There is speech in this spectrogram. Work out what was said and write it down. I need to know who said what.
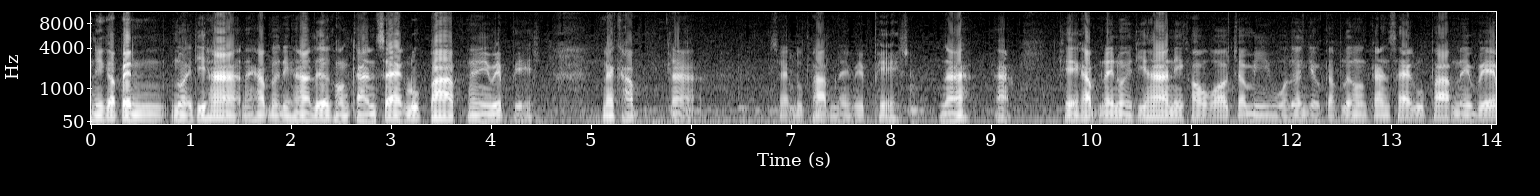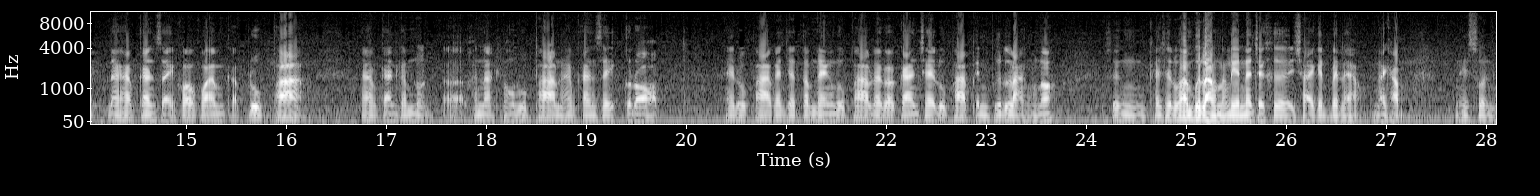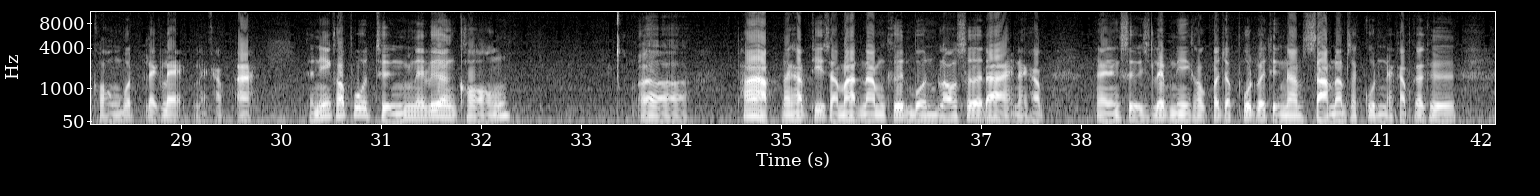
Speaker 1: นนี้ก็เป็นหน่วยที่ 5 นะครับ หน่วยที่ 5 เรื่องของการแทรกรูปภาพในเว็บเพจนะครับอ่าแทรกรูปภาพในเว็บเพจนะอะโอเคครับในหน่วยที่ 5 นี้เขาก็จะมีหัวเรื่องเกี่ยวกับเรื่องของการแทรกรูปภาพในเว็บนะครับ การใส่ข้อความกับรูปภาพนะครับการกำหนดขนาดของรูปภาพนะครับ การใส่กรอบให้รูปภาพการจัดตำแหน่งรูปภาพ แล้วก็การใช้รูปภาพเป็นพื้นหลังเนาะซึ่งการใช้รูปภาพพื้นหลังนักเรียนน่าจะเคยใช้กันไปแล้วนะครับ ในส่วนของบทแรก ๆนะครับอะ ทีนี้เขาพูดถึงในเรื่องของออภาพนะครับที่สามารถนำขึ้นบนเบราว์เซอร์ได้นะครับ ในหนังสือเล่มนี้เขาก็จะพูดไว้ถึงนามสามนามสกุลนะครับ ก็คือ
